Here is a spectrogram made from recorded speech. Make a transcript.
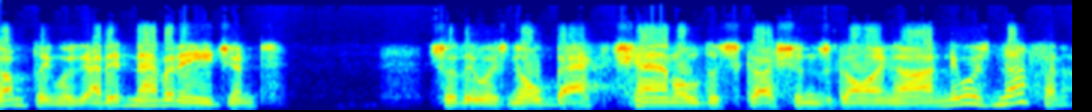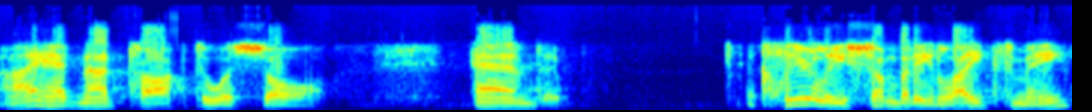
something was. I didn't have an agent, so there was no back channel discussions going on. There was nothing. I had not talked to a soul, and clearly somebody liked me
